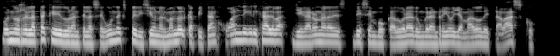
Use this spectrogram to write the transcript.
pues nos relata que durante la segunda expedición al mando del capitán Juan de Grijalva llegaron a la desembocadura de un gran río llamado de Tabasco,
